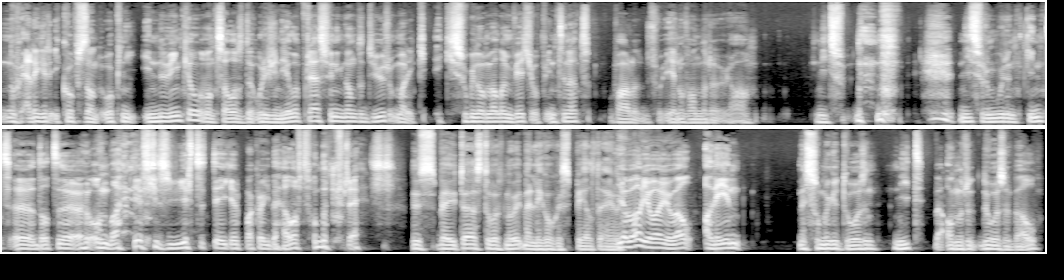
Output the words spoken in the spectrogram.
nog erger, ik koop ze dan ook niet in de winkel, want zelfs de originele prijs vind ik dan te duur. Maar ik, ik zoek dan wel een beetje op internet waar zo een of andere, ja, niet, niets vermoedend kind eh, dat eh, online heeft gezwierd tegen pakweg de helft van de prijs. Dus bij u thuis er wordt nooit met Lego gespeeld eigenlijk. Jawel, jawel, jawel. Alleen met sommige dozen niet, bij andere dozen wel.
